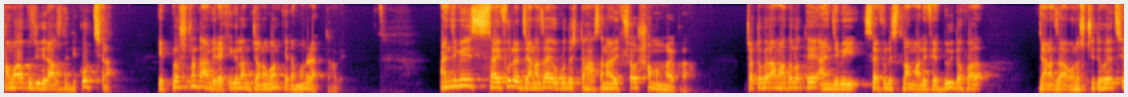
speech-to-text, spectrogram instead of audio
সময়োপযোগী রাজনীতি করছে না। এই প্রশ্নটা আমি রেখে গেলাম জনগণকে এটা মনে রাখতে হবে। আইনজীবী সাইফুলের জানাজায় উপদেষ্টা হাসান আরিফ সহ সমন্বয়করা। চট্টগ্রাম আদালতে আইনজীবী সাইফুল ইসলাম আলিফের দুই দফা জানাজা অনুষ্ঠিত হয়েছে।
